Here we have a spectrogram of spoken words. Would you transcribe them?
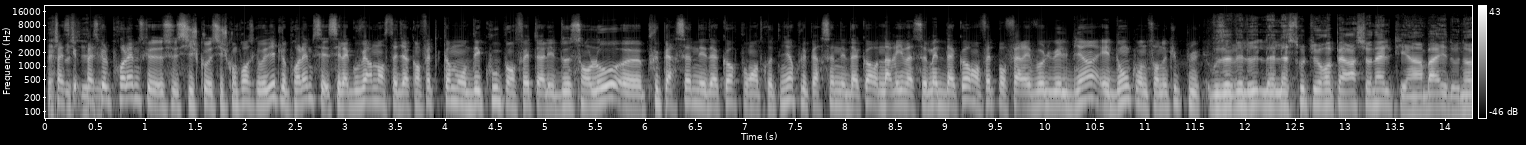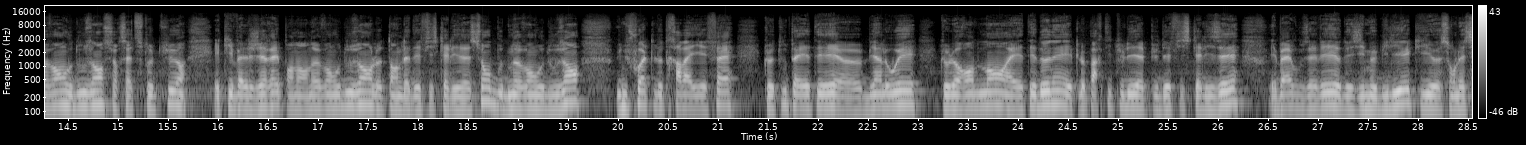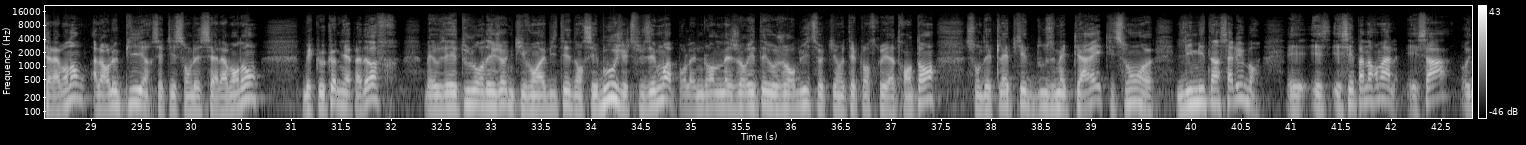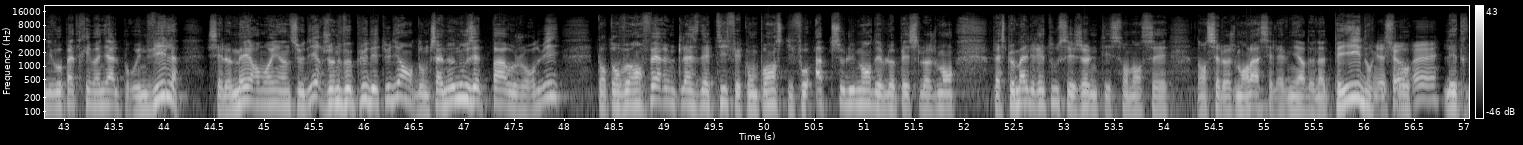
Parce, que, le problème, si, je, si je comprends ce que vous dites, le problème, c'est la gouvernance. C'est-à-dire qu'en fait, comme on découpe en fait, les 200 lots, euh, plus personne n'est d'accord pour entretenir, plus personne n'est d'accord, n'arrive à se mettre d'accord en fait, pour faire évoluer le bien, et donc on ne s'en occupe plus. Vous avez la, structure opérationnelle qui a un bail de 9 ans ou 12 ans sur cette structure et qui va le gérer pendant 9 ans ou 12 ans, le temps de la défiscalisation. Au bout de 9 ans ou 12 ans, une fois que le travail est fait, que tout a été euh, bien loué, que le rendement a été donné et que le particulier a pu défiscaliser, et eh ben, vous avez des immobiliers qui euh, sont laissés à l'abandon. Alors le pire, c'est qu'ils sont laissés à l'abandon mais que comme il n'y a pas d'offre, ben vous avez toujours des jeunes qui vont habiter dans ces bouges. Excusez-moi, pour la grande majorité aujourd'hui, ceux qui ont été construits il y a 30 ans, sont des clapiers de 12 mètres carrés qui sont euh, limite insalubres. Et, et, et c'est pas normal. Et ça, au niveau patrimonial pour une ville, c'est le meilleur moyen de se dire je ne veux plus d'étudiants. Donc ça ne nous aide pas aujourd'hui quand on veut en faire une classe d'actifs et qu'on pense qu'il faut absolument développer ce logement. Parce que malgré tout, ces jeunes qui sont dans ces, dans ces logements-là, c'est l'avenir de notre pays. Donc il faut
